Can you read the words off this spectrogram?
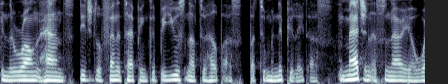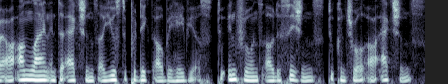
In the wrong hands, digital phenotyping could be used not to help us, but to manipulate us. Imagine a scenario where our online interactions are used to predict our behaviors, to influence our decisions, to control our actions.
